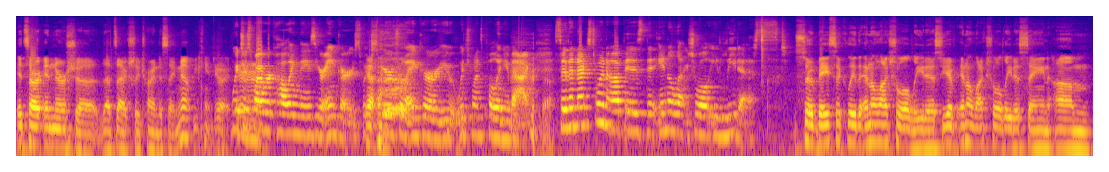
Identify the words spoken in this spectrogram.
it's our inertia that's actually trying to say, "No, you can't do it." Which is why we're calling these your anchors. Which Yeah. spiritual anchor are you? Which one's pulling you back? Yeah. So the next one up is the intellectual elitist. So basically, the intellectual elitist, you have intellectual elitists saying, um,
